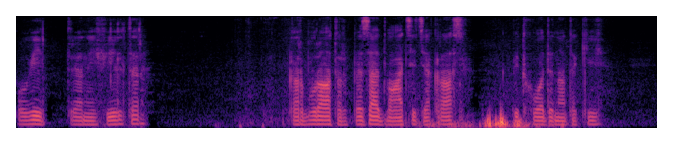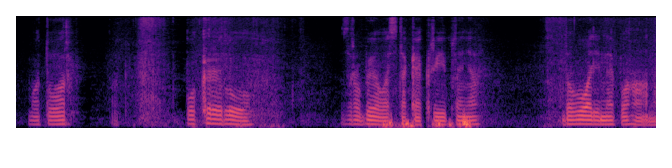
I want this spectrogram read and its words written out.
повітряний фільтр. Карбуратор PZ20 якраз підходить на такий мотор. Так. По крилу зробив ось таке кріплення доволі непогано.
